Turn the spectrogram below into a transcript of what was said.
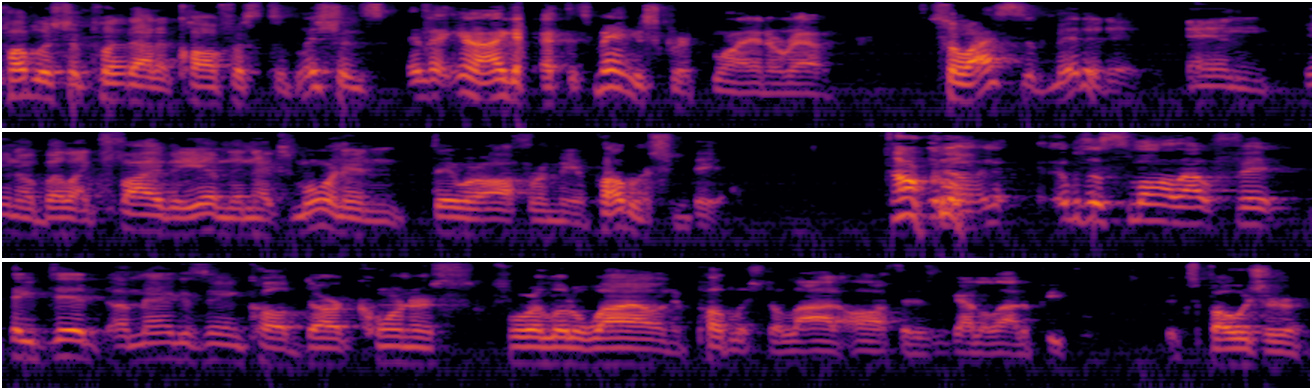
publisher put out a call for submissions, and you know I got this manuscript lying around, so I submitted it, and you know by like 5 a.m. the next morning they were offering me a publishing deal. Oh, cool. You know, it was a small outfit. They did a magazine called Dark Corners for a little while, and it published a lot of authors and got a lot of people exposure.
